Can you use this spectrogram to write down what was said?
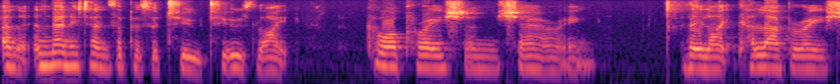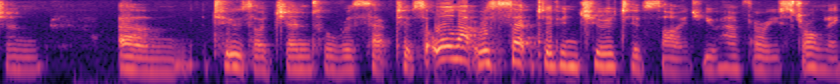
and, and then it ends up as a two. Two's like cooperation, sharing. They like collaboration, Um, twos are gentle, receptive. So all that receptive, intuitive side you have very strongly.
